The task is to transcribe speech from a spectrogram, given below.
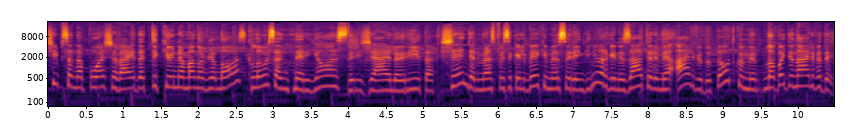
šypsena puošia veidą, tikiu ne mano vienos, klausant Nerijos Birželio rytą. Šiandien mes pasikalbėkime su renginių organizatoriumi Alvidu Tautkumi. Labadiena, Alvidai.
